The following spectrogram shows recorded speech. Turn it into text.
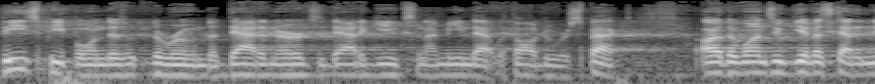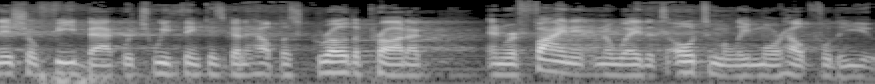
these people in the, the, room, the data nerds, the data geeks, and I mean that with all due respect, are the ones who give us that initial feedback, which we think is going to help us grow the product and refine it in a way that's ultimately more helpful to you.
